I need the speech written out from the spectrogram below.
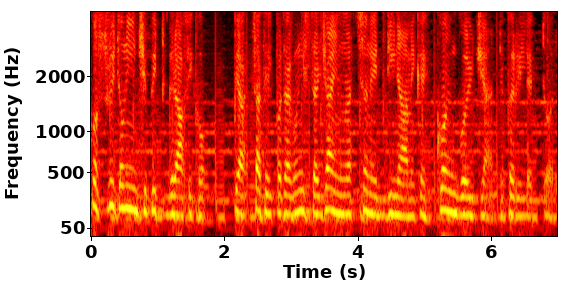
Costruite un incipit grafico, piazzate il protagonista già in un'azione dinamica e coinvolgente per il lettore,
